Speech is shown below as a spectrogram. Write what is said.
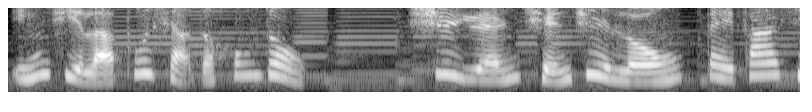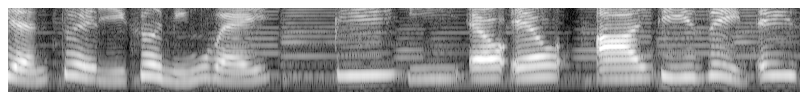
引起了不小的轰动。事源权志龙被发现对一个名为 B E L L I D Z A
